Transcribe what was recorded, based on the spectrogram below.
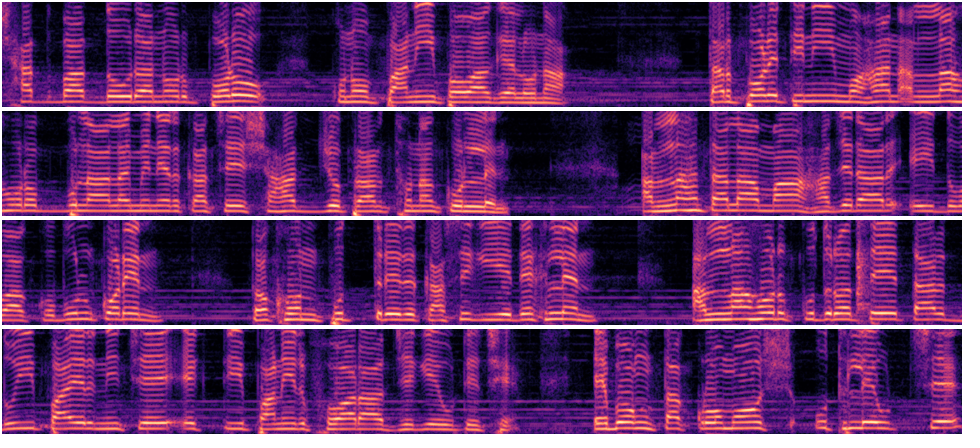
সাতবার দৌড়ানোর পরও কোনো পানি পাওয়া গেল না। তারপরে তিনি মহান আল্লাহ রব্বুল আলমিনের কাছে সাহায্য প্রার্থনা করলেন। আল্লাহ তালা মা হাজেরার এই দোয়া কবুল করেন, তখন পুত্রের কাছে গিয়ে দেখলেন আল্লাহর কুদরতে তার দুই পায়ের নিচে একটি পানির ফোয়ারা জেগে উঠেছে এবং তা ক্রমশ উথলে উঠছে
